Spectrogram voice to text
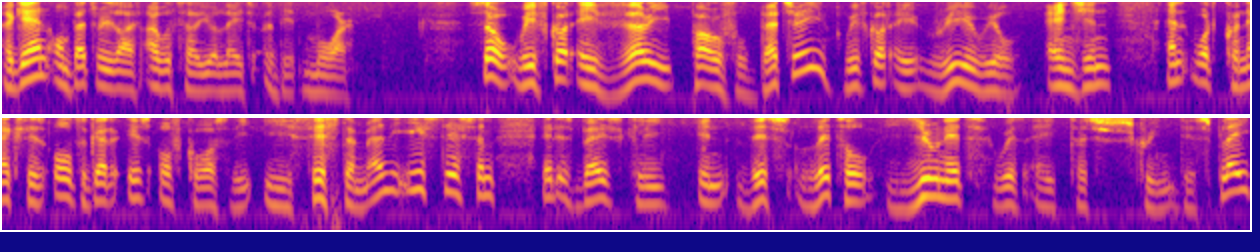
Again, on battery life, I will tell you later a bit more. So we've got a very powerful battery, we've got a rear wheel engine and what connects this all together is of course the e-system and the e-system it is basically in this little unit with a touchscreen display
